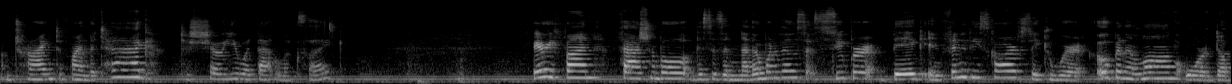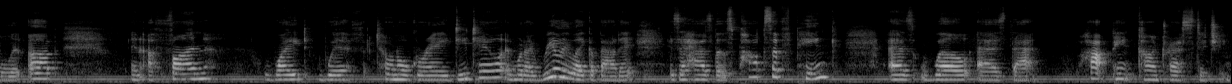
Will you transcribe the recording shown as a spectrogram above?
I'm trying to find the tag to show you what that looks like. Very fun, fashionable. This is another one of those super big infinity scarves, so you can wear it open and long or double it up. And a fun white with tonal gray detail. And what I really like about it is it has those pops of pink as well as that hot pink contrast stitching.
